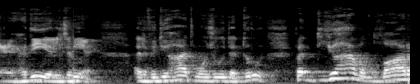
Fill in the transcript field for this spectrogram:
يعني هدية للجميع. الفيديوهات موجودة دروس ف you have a lot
